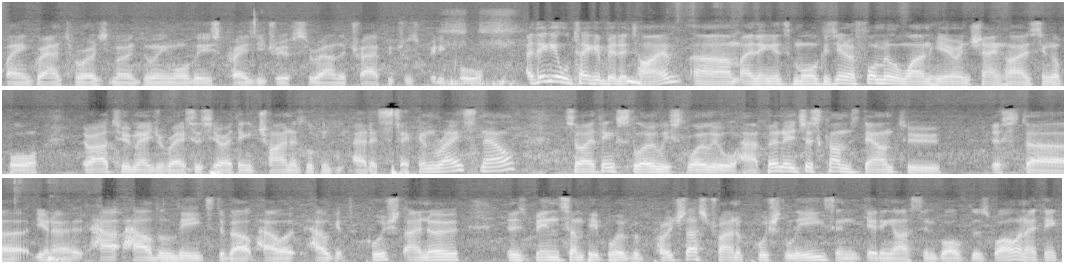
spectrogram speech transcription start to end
playing Gran Turismo and doing all these crazy drifts around the track, which was pretty cool. I think it will take a bit of time. Um, I think it's more because you know Formula One here in Shanghai, Singapore, there are two major races here. I think China's looking at a second race now, so I think slowly, slowly will happen. It just comes down to just uh, you know how, how the leagues develop, how it how it gets pushed. I know there's been some people who have approached us trying to push leagues and getting us involved as well, and I think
